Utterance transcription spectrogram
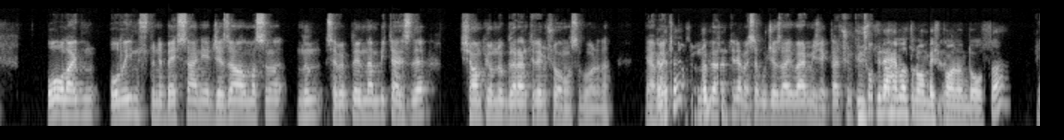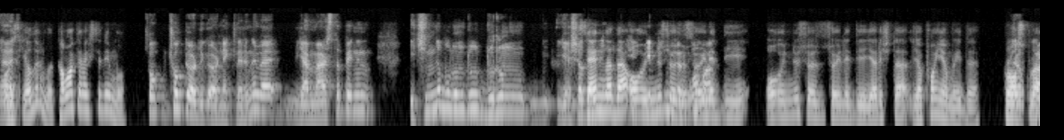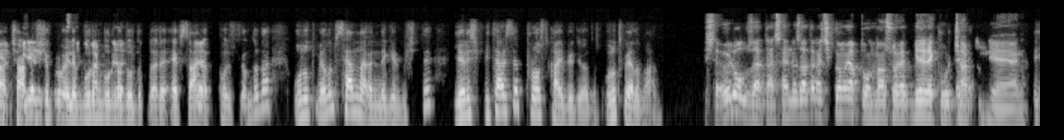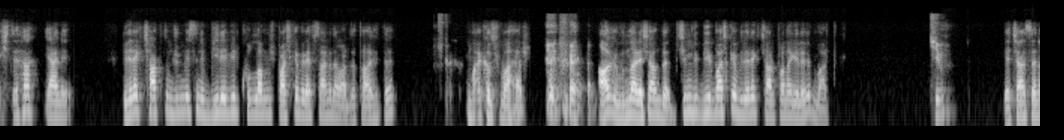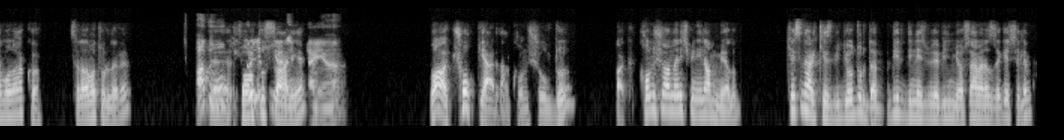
o olayın olayın üstüne 5 saniye ceza almasının sebeplerinden bir tanesi de şampiyonluğu garantilemiş olması bu arada. Ya belki Evet evet şampiyonluğu garantilemese bu cezayı vermeyecekler. Çünkü çok Üstüne gördük Hamilton 15 örneklerini. puan önde olsa o Evet. riski alır mı? Tam olarak demek istediğim bu. Çok çok gördük örneklerini ve yani Verstappen'in içinde bulunduğu durum, yaşadığı Senna da o psikolojiyi ünlü sözü ama söylediği, o ünlü sözü söylediği yarışta Japonya mıydı? Prost'la çarpışıp Prost'a böyle burun buruna Evet. durdukları efsane Evet. pozisyonda da unutmayalım Senna önde girmişti. Yarış biterse Prost kaybediyordu. Unutmayalım abi. İşte öyle oldu zaten. Sen de zaten açıklama yaptı. Ondan sonra bilerek vur Evet. çarptım diye yani. E işte ha yani bilerek çarptım cümlesini birebir kullanmış başka bir efsane de vardı tarihte. Michael Schumacher. Abi bunlar yaşandı. Şimdi bir başka bilerek çarpana gelelim mi artık? Kim? Geçen sene Monaco sıralama turları Abi o e, son öyle 30 mi saniye. gerçekten ya? Valla çok yerden konuşuldu. Bak konuşulanların hiçbirine inanmayalım. Kesin herkes biliyordur da bir dinleyicimiz bilmiyorsa hemen hızlıca geçelim.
